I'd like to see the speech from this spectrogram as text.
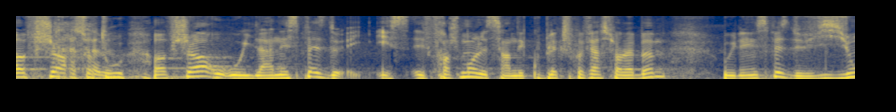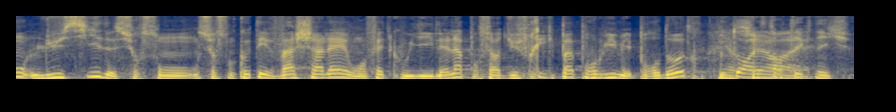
Offshore très surtout, Offshore où il a un espèce de et, franchement c'est un des couplets que je préfère sur l'album où il a une espèce de vision lucide sur son sur son côté vache à lait où en fait où il est là pour faire du fric pas pour lui mais pour d'autres Tout en restant ouais. technique.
